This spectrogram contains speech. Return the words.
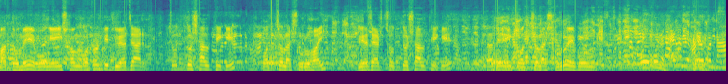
মাধ্যমে এবং এই সংগঠনটি দুই চোদ্দ সাল থেকে পথ চলা শুরু হয়। দুই হাজার চোদ্দ সাল থেকে তাদের এই পথ চলা শুরু এবং নাম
